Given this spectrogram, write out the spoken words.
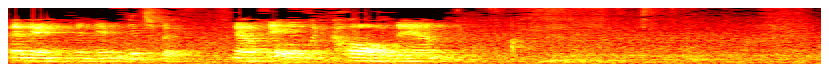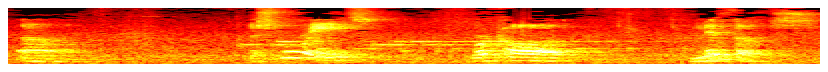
And then, and then mitzvah. Now, they would call them uh, the stories were called mythos,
